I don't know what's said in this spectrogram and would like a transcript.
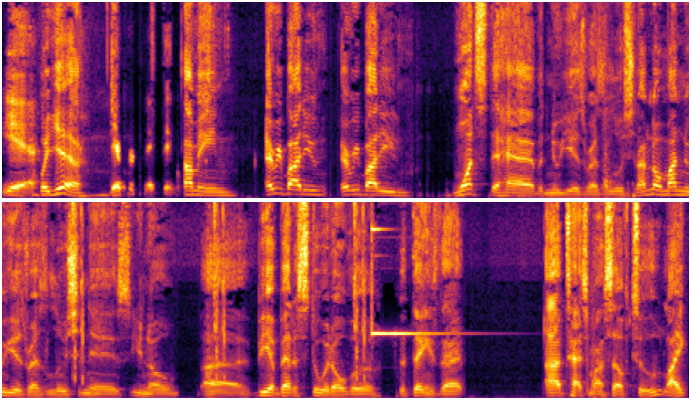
yeah, But yeah, they're protected. I mean, everybody everybody wants to have a New Year's resolution. I know my New Year's resolution is, you know, uh, be a better steward over the things that I attach myself to, like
